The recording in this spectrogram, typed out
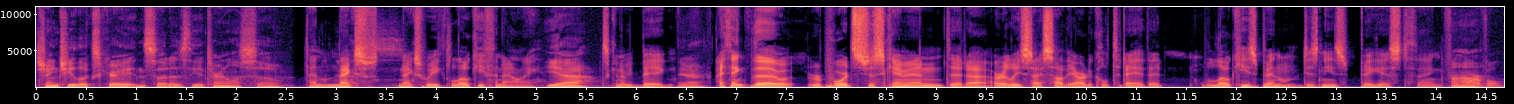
Shang-Chi looks great, and so does the Eternals. So and next next week loki finale yeah, it's gonna be big yeah. i think the reports just came in that uh, or at least i saw the article today that loki's been disney's biggest thing for Uh-huh. marvel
